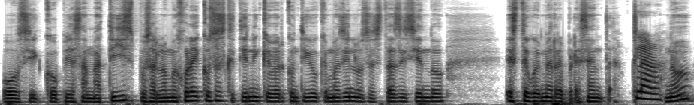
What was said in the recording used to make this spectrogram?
o si copias a Matiz, pues a lo mejor hay cosas que tienen que ver contigo que más bien los estás diciendo este güey me representa. Claro. ¿No?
